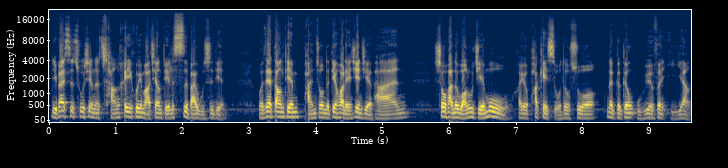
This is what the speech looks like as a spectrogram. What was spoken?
礼拜四出现了长黑灰马枪，跌了四百五十点。我在当天盘中的电话连线解盘、收盘的网络节目，还有 Podcast，我都说那个跟五月份一样。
